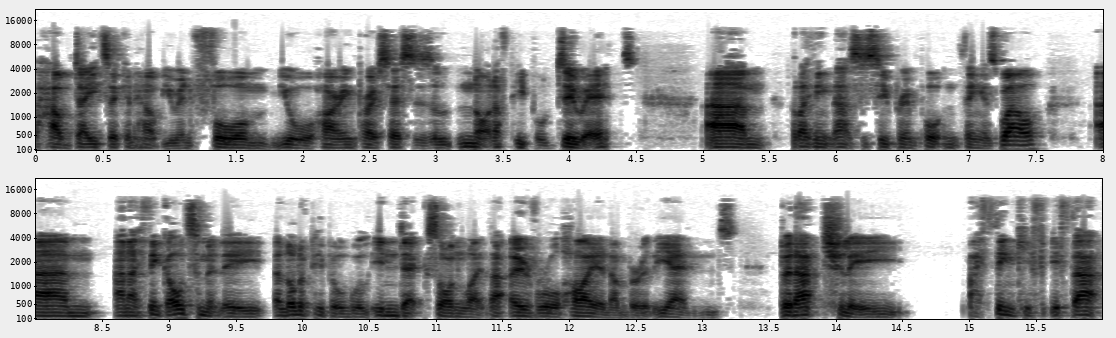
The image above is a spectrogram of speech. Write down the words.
how data can help you inform your hiring processes. Not enough people do it, um, but I think that's a super important thing as well. Um, and I think ultimately, a lot of people will index on like that overall higher number at the end. But actually, I think if if that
